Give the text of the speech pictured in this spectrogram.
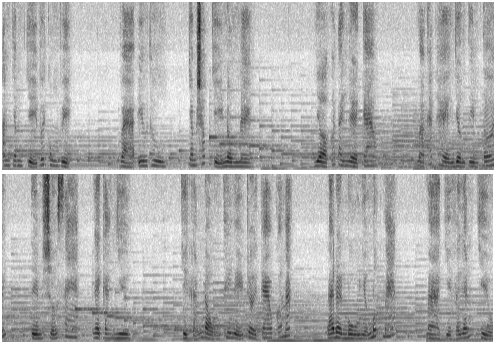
Anh chăm chỉ với công việc và yêu thương, chăm sóc chị nồng nàn. Nhờ có tay nghề cao mà khách hàng dần tìm tới tiệm sửa xe ngày càng nhiều. Chị cảm động khi nghĩ trời cao có mắt, đã đền bù những mất mát mà chị phải gánh chịu.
